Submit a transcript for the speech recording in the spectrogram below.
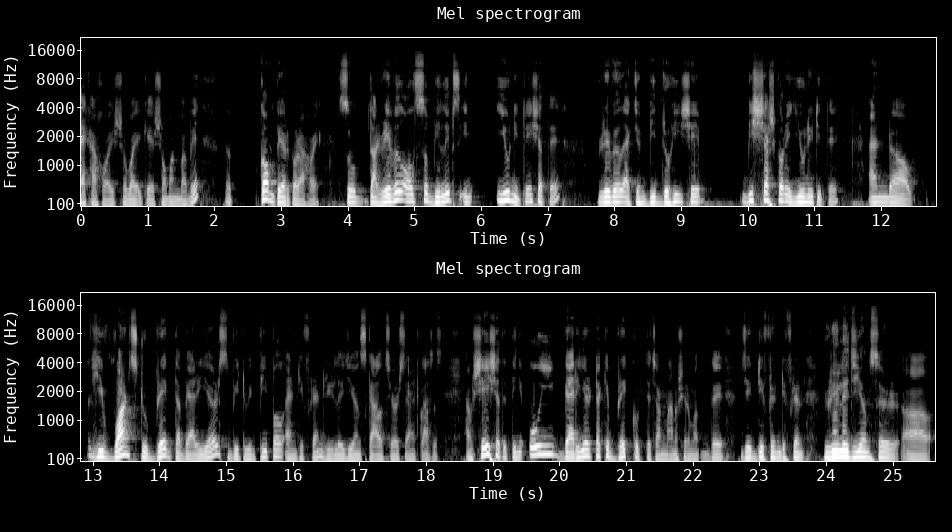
দেখা হয়, সবাইকে সমানভাবে কম্পেয়ার করা হয়। সো দ্য রেভেল অলসো বিলিভস ইন ইউনিটের সাথে। রেভেল একজন বিদ্রোহী, সে বিশ্বাস করে ইউনিটিতে and he wants to break the barriers between people and different religions cultures and classes এবং সেই সাথে তিনি ওই ব্যারিয়ারটাকে ব্রেক করতে চান মানুষের মধ্যে, যে ডিফারেন্ট ডিফারেন্ট রিলিজিয়ান্সের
